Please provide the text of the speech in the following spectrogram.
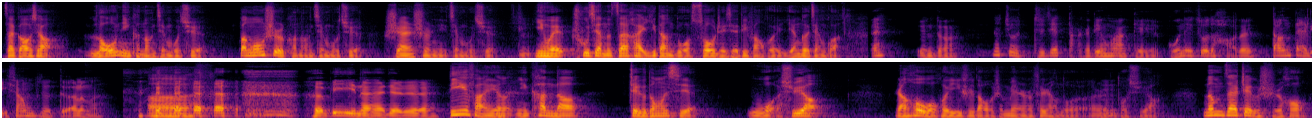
在高校楼，你可能进不去。办公室可能进不去，实验室你进不去，因为出现的灾害一旦多，所有这些地方会严格监管。哎，云东，那就直接打个电话给国内做的好的当代理商不就得了吗？呃，何必呢？就是第一反应，你看到这个东西，我需要，然后我会意识到我身边人非常多人都需要。那么在这个时候，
